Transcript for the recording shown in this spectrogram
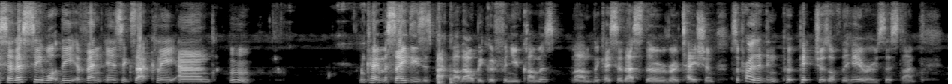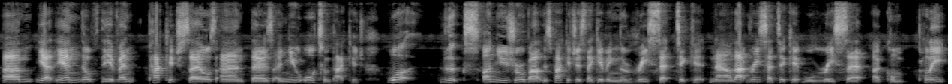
so let's see what the event is exactly. And hmm. okay, Mercedes is back up. That'll be good for newcomers. Um, okay, so that's the rotation. Surprised they didn't put pictures of the heroes this time. Um, yeah, at the end of the event, package sales, and there's a new autumn package. What looks unusual about this package is they're giving the reset ticket. Now, that reset ticket will reset a complete.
